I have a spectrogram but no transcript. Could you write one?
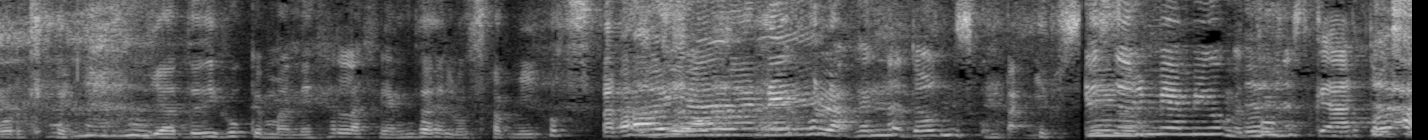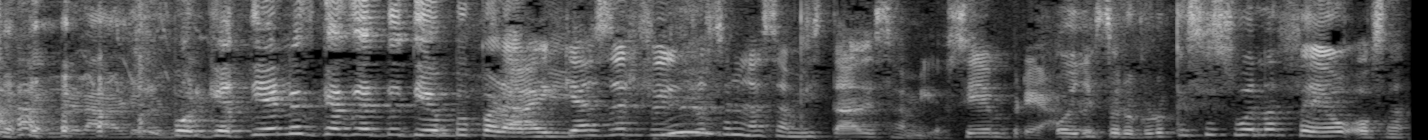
porque ya te dijo que maneja la agenda de los amigos. Ay, Yo ya manejo la agenda de todos mis compañeros. Si eres mi amigo, me tienes que dar todo su itinerario. ¿no? Porque tienes que hacerte tiempo para Hay mí. que hacer filtros en las amistades, amigos, siempre. Oye, pero creo que sí suena feo, o sea,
